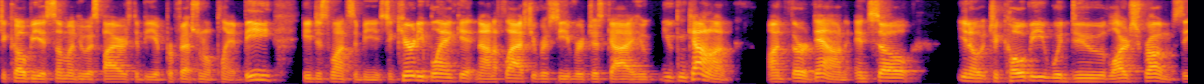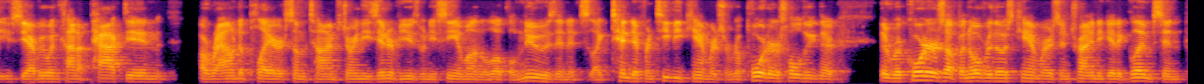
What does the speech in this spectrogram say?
Jakobi is someone who aspires to be a professional plan B. He just wants to be a security blanket, not a flashy receiver, just guy who you can count on on third down. And so, you know, Jakobi would do large scrums that you see everyone kind of packed in around a player sometimes during these interviews when you see him on the local news and it's like 10 different TV cameras and reporters holding their the recorders up and over those cameras and trying to get a glimpse. And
